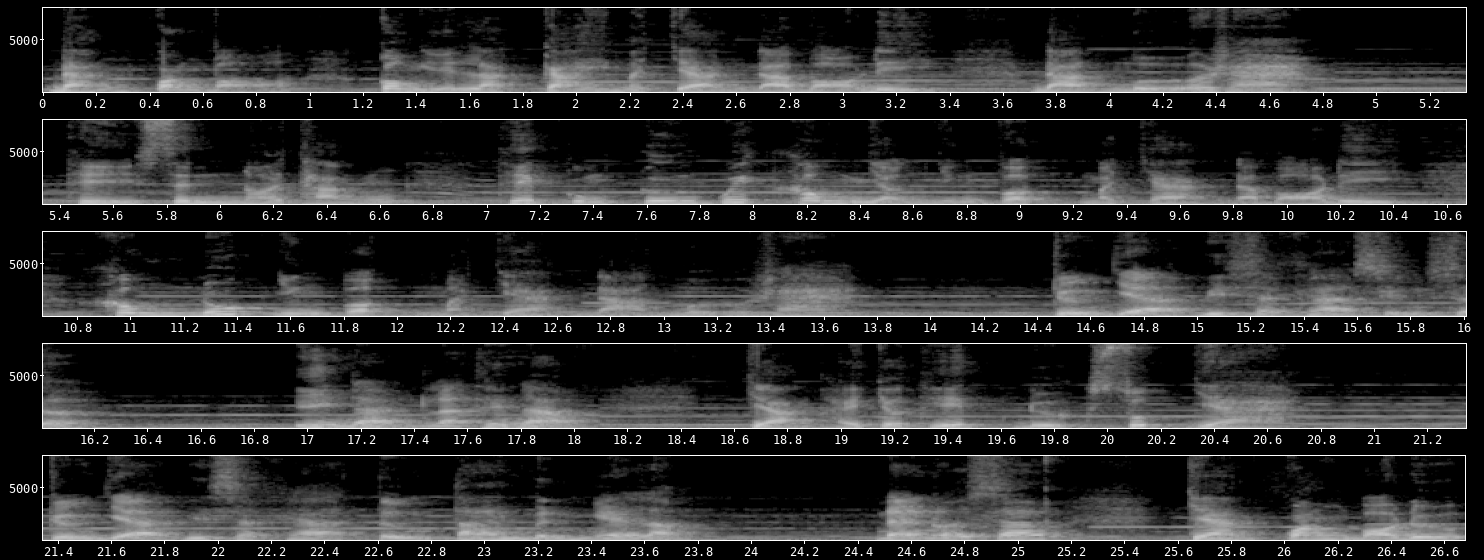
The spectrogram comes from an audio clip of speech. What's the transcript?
Đáng quăng bỏ có nghĩa là cái mà chàng đã bỏ đi, đã mửa ra. Thì xin nói thẳng, thiếp cũng cương quyết không nhận những vật mà chàng đã bỏ đi, không nuốt những vật mà chàng đã mửa ra. Trưởng giả Visakha sững sờ. Ý nàng là thế nào? Chàng hãy cho thiếp được xuất gia. Trưởng giả Visakha tưởng tai mình nghe lầm. Nàng nói sao? Chàng quăng bỏ được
